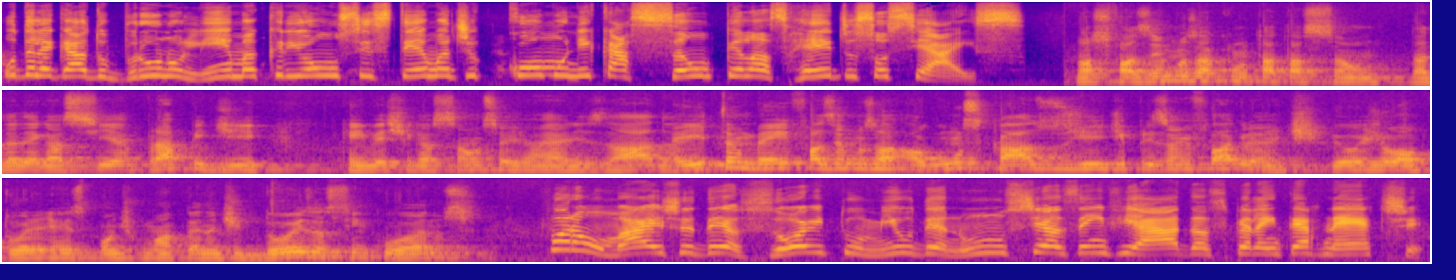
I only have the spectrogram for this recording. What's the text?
o delegado Bruno Lima criou um sistema de comunicação pelas redes sociais. Nós fazemos a contatação da delegacia para pedir que a investigação seja realizada e também fazemos alguns casos de, de prisão em flagrante. E hoje o autor ele responde com uma pena de 2 a 5 anos foram mais de 18 mil denúncias enviadas pela internet.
